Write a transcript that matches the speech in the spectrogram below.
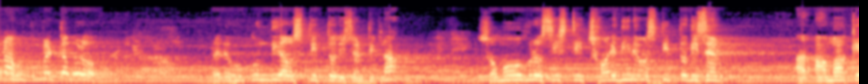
না হুকুমেরটা বড়? তাহলে হুকুম দিয়া অস্তিত্ব দিছেন, ঠিক না? সমগ্র সৃষ্টি ছয় দিনে অস্তিত্ব দিছেন। আর আমাকে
